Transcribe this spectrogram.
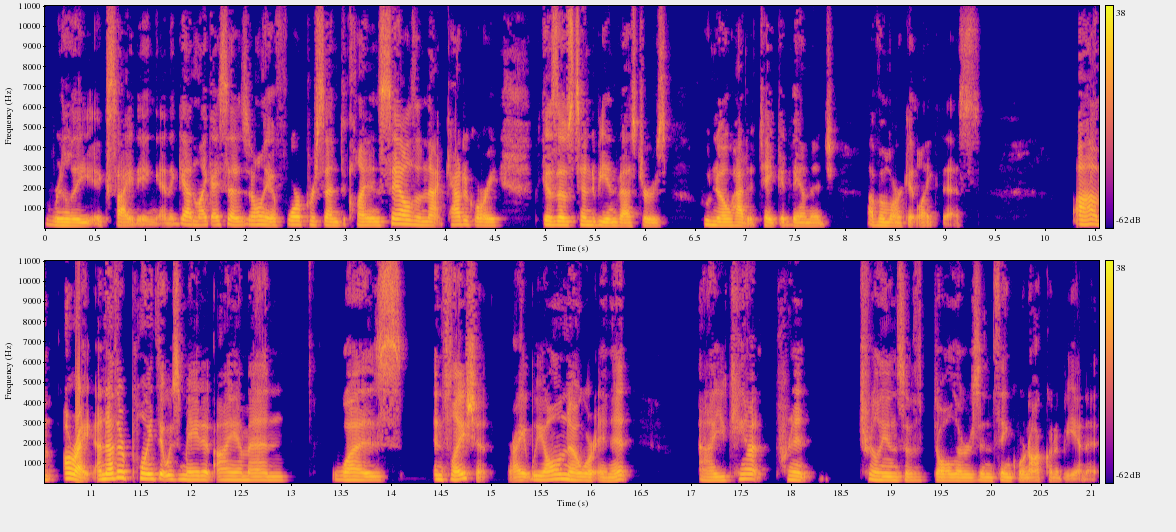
really exciting. And again, like I said, it's only a 4% decline in sales in that category because those tend to be investors who know how to take advantage of a market like this. Um, all right, another point that was made at IMN was inflation, right? We all know we're in it. Uh, you can't print trillions of dollars and think we're not going to be in it.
